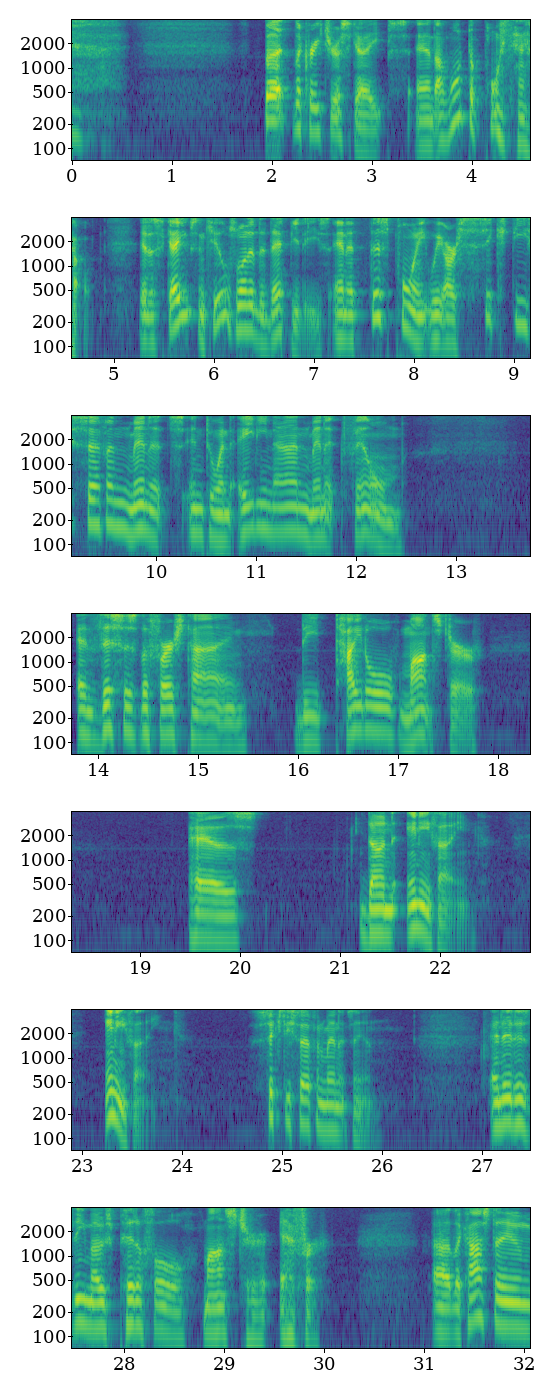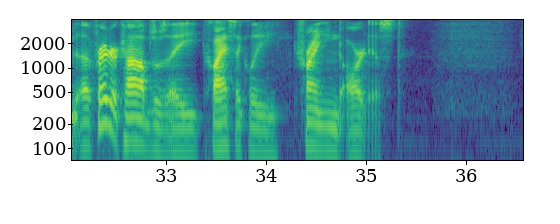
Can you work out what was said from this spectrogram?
But the creature escapes, and I want to point out it escapes and kills one of the deputies, and at this point, we are 67 minutes into an 89 minute film. And this is the first time the title monster has done anything. Anything. 67 minutes in. And it is the most pitiful monster ever. Uh, the costume, uh, Frederick Hobbs was a classically trained artist.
